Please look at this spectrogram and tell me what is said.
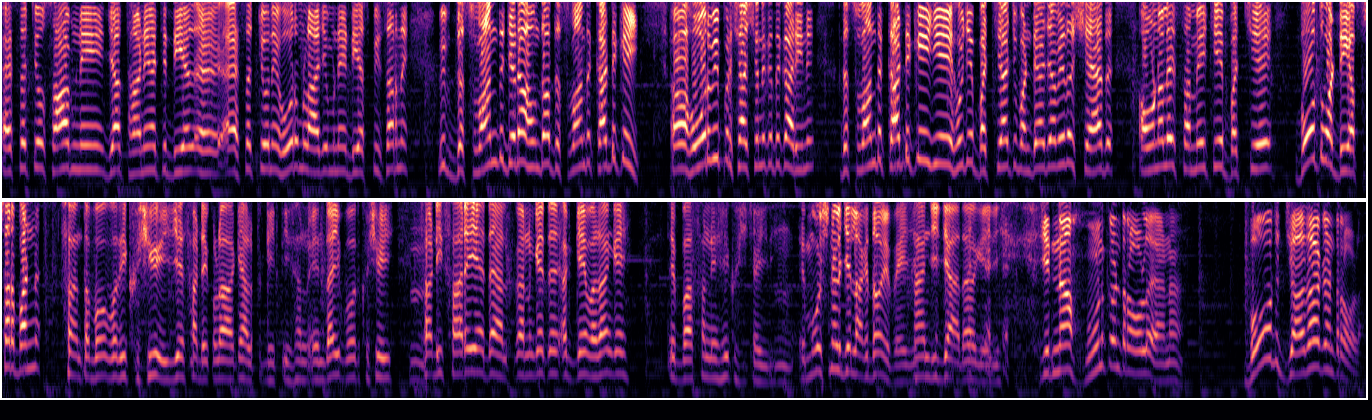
ਐਸਐਚਓ ਸਾਹਿਬ ਨੇ ਜਾਂ ਥਾਣਿਆਂ 'ਚ ਐਸਐਚਓ ਨੇ ਹੋਰ ਮੁਲਾਜ਼ਮ ਨੇ ਡੀਐਸਪੀ ਸਰ ਨੇ ਵੀ ਦਸਵੰਦ ਜਿਹੜਾ ਹੁੰਦਾ ਦਸਵੰਦ ਕੱਢ ਕੇ ਹੀ ਹੋਰ ਵੀ ਪ੍ਰਸ਼ਾਸਨਿਕ ਅਧਿਕਾਰੀ ਨੇ ਦਸਵੰਦ ਕੱਢ ਕੇ ਹੀ ਜੇ ਇਹੋ ਜਿਹੇ ਬੱਚਿਆਂ 'ਚ ਵੰਡਿਆ ਜਾਵੇ ਤਾਂ ਸ਼ਾਇਦ ਆਉਣ ਵਾਲੇ ਸਮੇਂ 'ਚ ਇਹ ਬੱਚੇ ਬਹੁਤ ਵੱਡੇ ਅਫਸਰ ਬਣਨ। ਸਾਨੂੰ ਤਾਂ ਬਹੁਤ ਵਧੀਆ ਖੁਸ਼ੀ ਹੋਈ ਜੇ ਸਾਡੇ ਕੋਲ ਆ ਕੇ ਹੈਲਪ ਕੀਤੀ ਸਾਨੂੰ ਇੰਦਾ ਹੀ ਬਹੁਤ ਖੁਸ਼ੀ ਹੋਈ। ਸਾਡੀ ਸਾਰੇ ਇਹਦਾ ਹੈਲਪ ਕਰਨਗੇ ਤੇ ਅੱਗੇ ਵਧਾਂਗੇ। ਤੇ ਬਸ ਸਾਨੂੰ ਇਹੀ ਖੁਸ਼ੀ ਚਾਹੀਦੀ। ਇਮੋਸ਼ਨਲ ਜੇ ਲੱਗਦਾ ਹੋਏ ਪਏ ਜੀ। ਹਾਂਜੀ ਜ਼ਿਆਦਾ ਹੋ ਗਿਆ ਜੀ। ਜਿੰਨਾ ਹੁਣ ਕੰਟਰੋਲ ਹੋਇਆ ਨਾ ਬਹੁਤ ਜ਼ਿਆਦਾ ਕੰਟਰੋਲ ਆ।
